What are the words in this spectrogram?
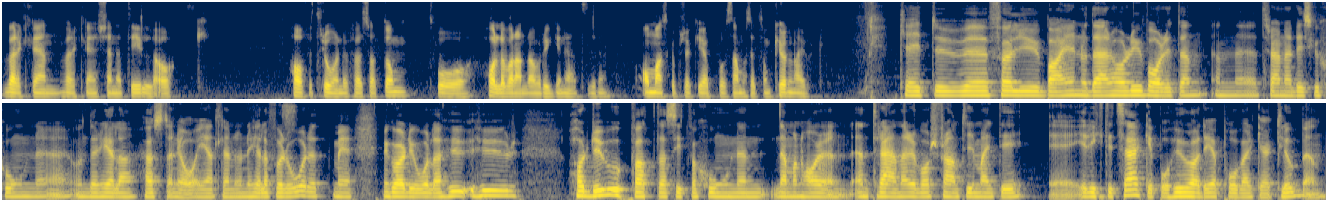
verkligen, verkligen känner till och har förtroende för så att de två håller varandra om ryggen hela tiden. Om man ska försöka göra på samma sätt som Köln har gjort. Kate, du eh, följer ju Bayern och där har det ju varit en, en uh, tränardiskussion uh, under hela hösten, ja egentligen under hela förra året med, med Guardiola. Hur, hur har du uppfattat situationen när man har en, en tränare vars framtid man inte är riktigt säker på. Hur har det påverkat klubben?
